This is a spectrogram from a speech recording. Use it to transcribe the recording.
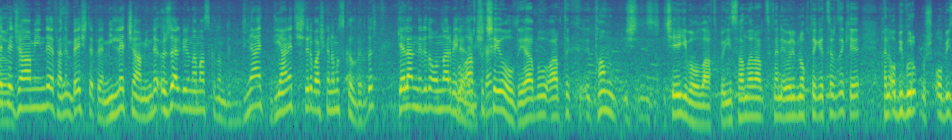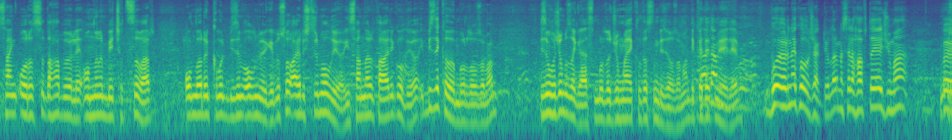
Beştepe Camii'nde efendim Beştepe Millet Camii'nde özel bir namaz kılındı. Diyanet, Diyanet İşleri Başkanımız kıldırdı. Gelenleri de onlar Bu belirlemişler. artık şey oldu ya bu artık tam iş- şey gibi oldu artık böyle insanlar artık hani öyle bir nokta getirdi ki hani o bir grupmuş o bir sanki orası daha böyle onların bir çatısı var onların kabul bizim olmuyor gibi sonra ayrıştırma oluyor insanlara tahrik oluyor e biz de kalalım burada o zaman bizim hocamız da gelsin burada Cuma'ya kıldırsın bizi o zaman dikkat Zaten etmeyelim. Bu, bu örnek olacak diyorlar. Mesela haftaya cuma böyle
